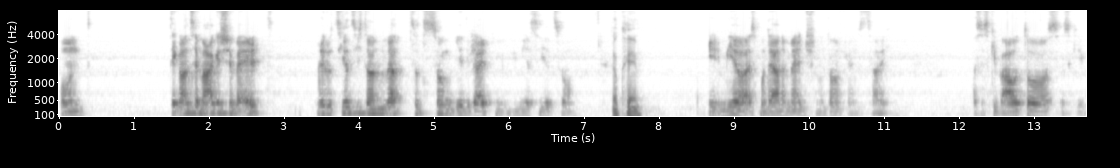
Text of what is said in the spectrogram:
Und die ganze magische Welt reduziert sich dann, wird sozusagen wie die Welt, wie wir sie jetzt so. Okay. Wir als moderne Menschen, unter Anführungszeichen. Also es gibt Autos, es gibt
